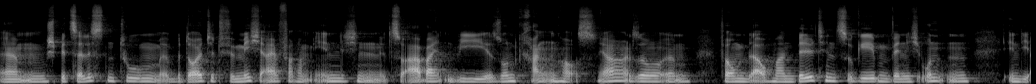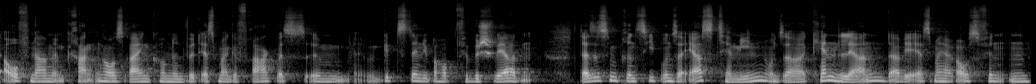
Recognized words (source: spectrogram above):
Ähm, Spezialistentum bedeutet für mich einfach im Ähnlichen zu arbeiten wie so ein Krankenhaus. Ja, also ähm, um da auch mal ein Bild hinzugeben, wenn ich unten in die Aufnahme im Krankenhaus reinkomme, dann wird erstmal gefragt, was ähm, gibt es denn überhaupt für Beschwerden? Das ist im Prinzip unser Ersttermin, unser Kennenlernen, da wir erstmal herausfinden,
